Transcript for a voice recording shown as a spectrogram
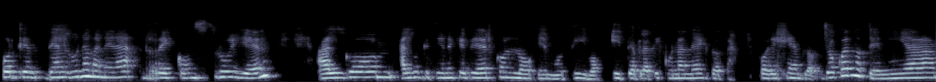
porque de alguna manera reconstruyen algo, algo que tiene que ver con lo emotivo. Y te platico una anécdota. Por ejemplo, yo cuando tenía,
